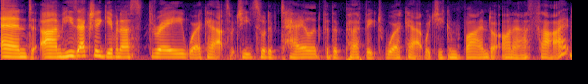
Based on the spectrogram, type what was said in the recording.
And um, he's actually given us three workouts, which he's sort of tailored for the perfect workout, which you can find on our site.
